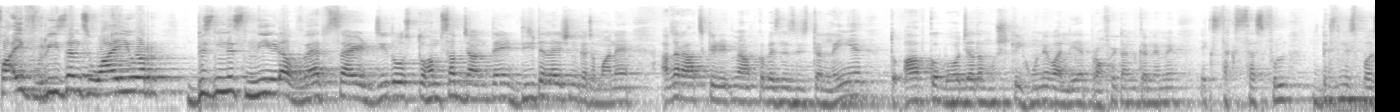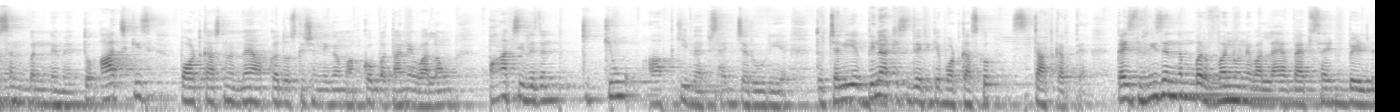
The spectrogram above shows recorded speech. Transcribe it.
Five reason why your business need a website. जी दोस्तों, हम सब जानते हैं, डिजिटलाइजेशन का ज़माना है। अगर आज के डेट में आपका बिज़नेस डिजिटल नहीं है तो आपको बहुत ज़्यादा मुश्किल होने वाली है प्रॉफिट अर्न करने में, एक सक्सेसफुल बिज़नेस पर्सन बनने में। तो आज की इस पॉडकास्ट में मैं आपका दोस्त किशन निगम आपको बताने वाला हूँ पाँच रीज़न कि क्यों आपकी वेबसाइट ज़रूरी है। तो चलिए, बिना किसी देरी के पॉडकास्ट को स्टार्ट करते हैं। गाइस, रीज़न नंबर वन होने वाला है website build,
